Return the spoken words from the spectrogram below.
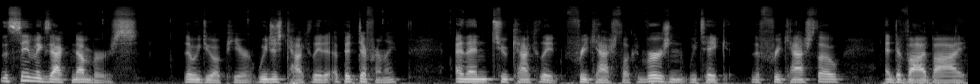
the same exact numbers that we do up here. We just calculate it a bit differently. And then to calculate free cash flow conversion, we take the free cash flow and divide by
